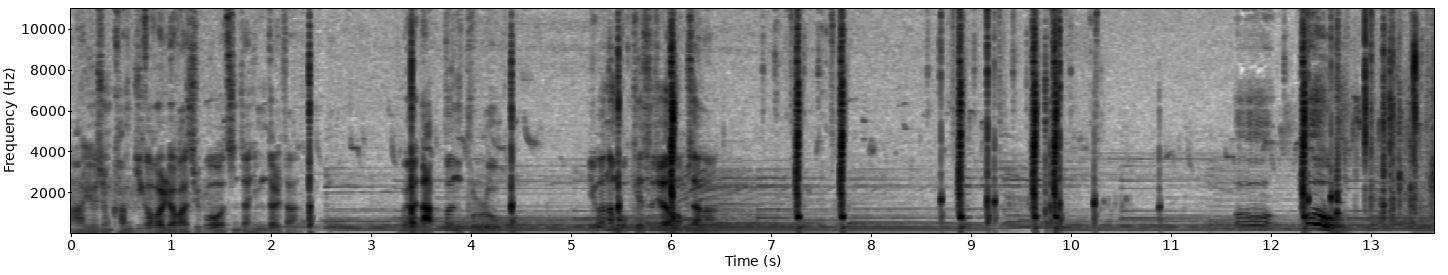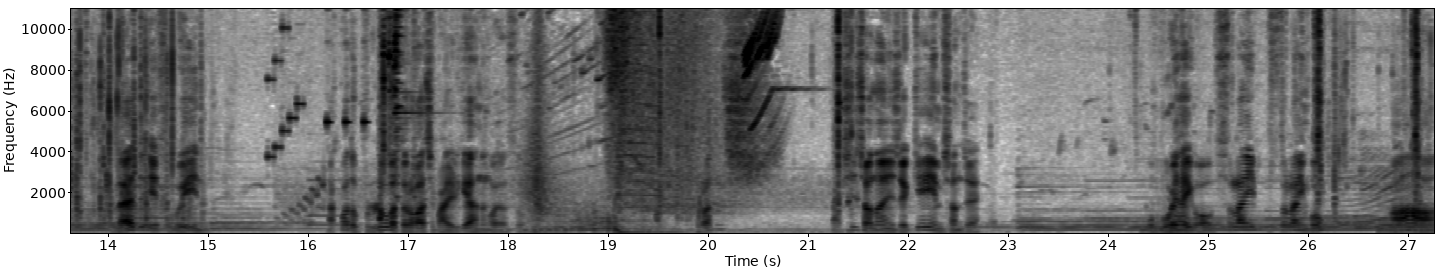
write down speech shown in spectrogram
아 요즘 감기가 걸려가지고 진짜 힘들다. 뭐야 나쁜 블루고. 이거는 뭐 개수제한 없잖아 레드 is win. 딱 봐도 블루가 들어가지 말게 하는 거였어 그렇지. 역시 저는 이제 게임 천재. 뭐 뭐야 이거? 슬라임 슬라임 공? 아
